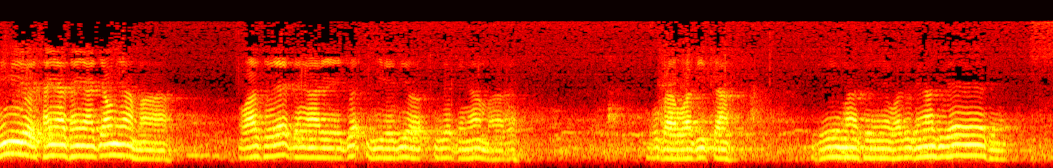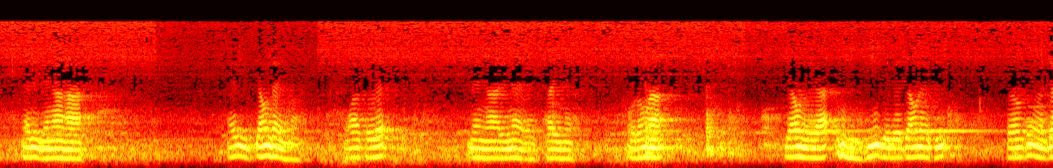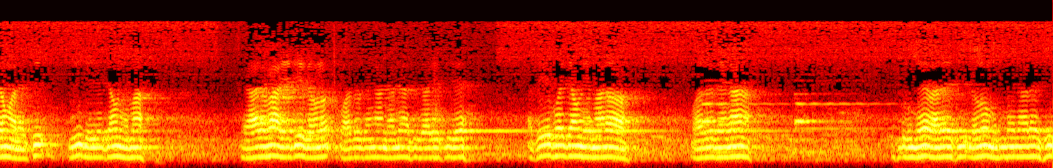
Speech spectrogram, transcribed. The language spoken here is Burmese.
မိမိတို့ဆိုင်ရာဆိုင်ရာအကြောင်းများမှာဝါဆိုတဲ့သင်္ဃာတွေအတွက်ရည်ရပြီးတော့ဒီရဲ့သင်္ဃာမှာပဲဘုရားဝါဒီကံဒီမှာဆိုရင်ဝါဆိုသင်္ဃာရှိတယ်ဆိုရင်အဲဒီသင်္ဃာဟာအဲဒီကျောင်းတိုင်းမှာဝါဆိုတဲ့သင်္ဃာတွေနဲ့ဆိုင်နေဟိုတော့က ကျောင်းတွေကကြီးကြီးတဲ့ကျောင်းလည်းရှိတော်သူ့ကျောင်းကလည်းရှိကြီးကြီးတဲ့ကျောင်းတွေမှာဓမ္မတွေပြည့်စုံလို့ဝါဆိုသင်္ကန်းနာများရှိတာတွေရှိတယ်အသေးဖွဲကျောင်းတွေမှာတော့ဝါဆိုသင်္ကန်းလူနေပါလေရှိလုံးလုံးမနေတာလည်းရှိ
